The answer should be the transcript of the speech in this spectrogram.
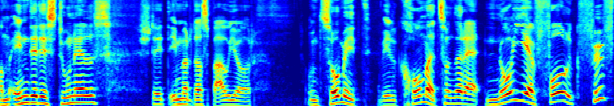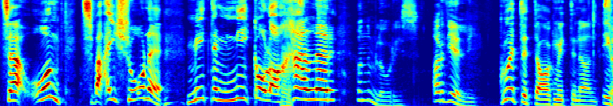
Am Ende des Tunnels steht immer das Baujahr. Und somit willkommen zu einer neuen Folge 15 und 2 Schonen mit dem Nicola Keller. Und dem Loris Ardielli. Guten Tag miteinander. Ich,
